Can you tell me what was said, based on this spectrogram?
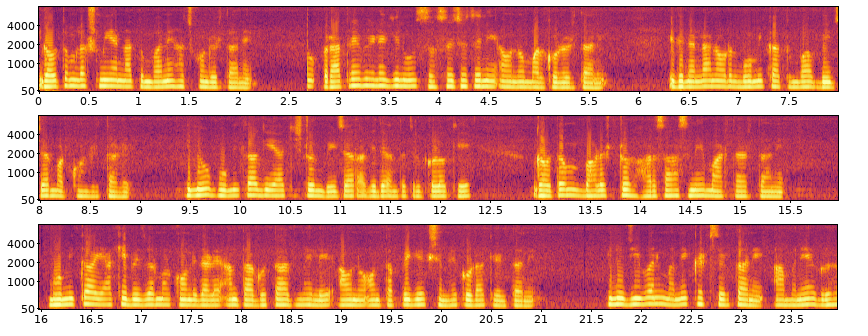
ಗೌತಮ್ ಲಕ್ಷ್ಮಿಯನ್ನ ತುಂಬಾನೇ ಹಚ್ಕೊಂಡಿರ್ತಾನೆ. ರಾತ್ರಿ ವೇಳೆಗಿನೂ ಸೊಸೆ ಜೊತೆನೆ ಅವನು ಮಲ್ಕೊಂಡಿರ್ತಾನೆ. ಇದನ್ನೆಲ್ಲ ನೋಡಿದ ಭೂಮಿಕಾ ತುಂಬಾ ಬೇಜಾರು ಮಾಡ್ಕೊಂಡಿರ್ತಾಳೆ. ಇನ್ನು ಭೂಮಿಕಾಗೆ ಯಾಕೆ ಇಷ್ಟೊಂದು ಬೇಜಾರಾಗಿದೆ ಅಂತ ತಿಳ್ಕೊಳ್ಳೋಕೆ ಗೌತಮ್ ಬಹಳಷ್ಟು ಹರಸಾಹಸನೆ ಮಾಡ್ತಾ ಇರ್ತಾನೆ. ಭೂಮಿಕಾ ಯಾಕೆ ಬೇಜಾರು ಮಾಡ್ಕೊಂಡಿದ್ದಾಳೆ ಅಂತ ಗೊತ್ತಾದ ಮೇಲೆ ಅವನು ಅವನ ತಪ್ಪಿಗೆ ಕ್ಷಮೆ ಕೂಡ ಕೇಳ್ತಾನೆ. ಇನ್ನು ಜೀವನ್ ಮನೆ ಕಟ್ಸಿರ್ತಾನೆ. ಆ ಮನೆಯ ಗೃಹ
